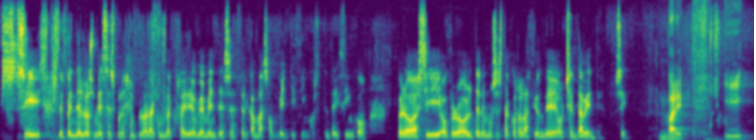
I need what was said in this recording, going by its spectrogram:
Sí, depende de los meses. Por ejemplo, ahora con Black Friday obviamente se acerca más a un 25-75, pero así overall tenemos esta correlación de 80-20, sí. Vale. ¿Y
